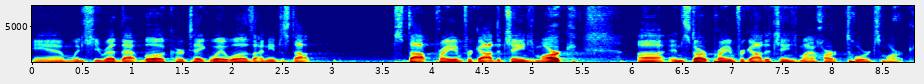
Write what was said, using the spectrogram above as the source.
And when she read that book, her takeaway was, I need to stop stop praying for God to change Mark uh, and start praying for God to change my heart towards Mark.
